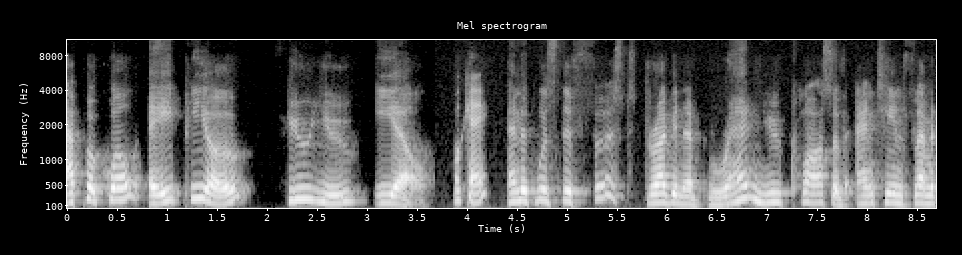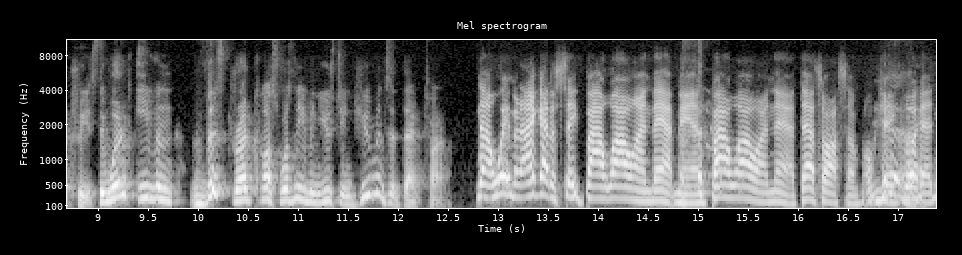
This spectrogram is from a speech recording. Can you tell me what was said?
Apoquel, A P O Q U E L. Okay. And it was the first drug in a brand new class of anti inflammatories. They weren't even, this drug class wasn't even used in humans at that time. Now, wait a minute. I got to say bow wow on that, man. bow wow on that. That's awesome. Okay, yeah. go ahead.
